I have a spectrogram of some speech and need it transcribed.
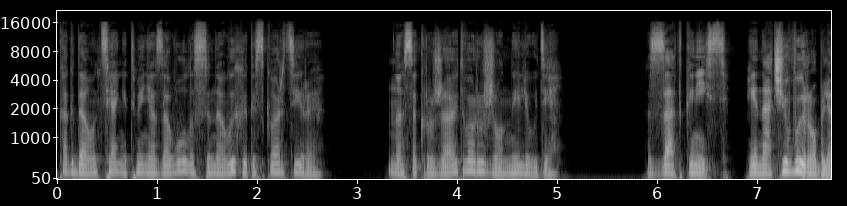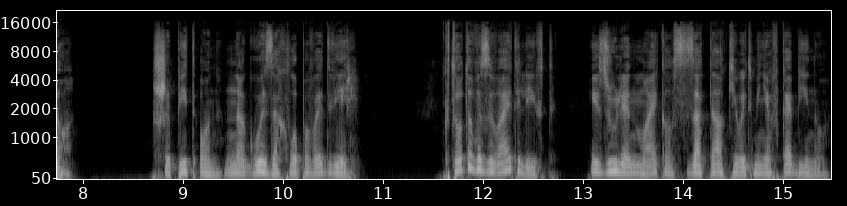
когда он тянет меня за волосы на выход из квартиры. Нас окружают вооруженные люди. «Заткнись, иначе вырублю!» Шипит он, ногой захлопывая дверь. Кто-то вызывает лифт, и Джулиан Майклс заталкивает меня в кабину.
